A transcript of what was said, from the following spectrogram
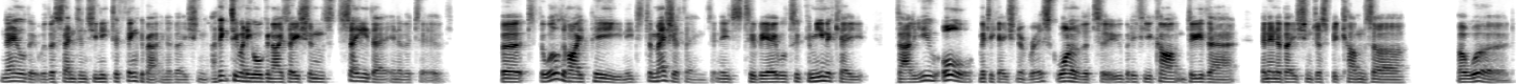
nailed it with a sentence you need to think about innovation. I think too many organizations say they're innovative, but the world of IP needs to measure things. It needs to be able to communicate value or mitigation of risk, one of the two. But if you can't do that, then innovation just becomes a, a word.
